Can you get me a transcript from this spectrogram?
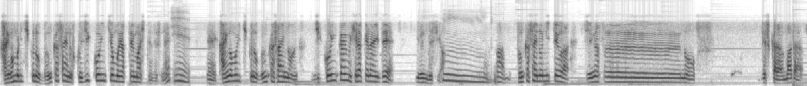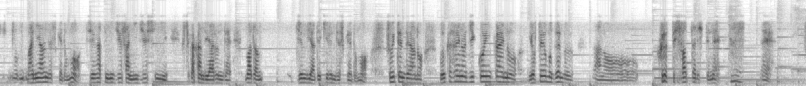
介護森地区の文化祭の副実行委員長もやってましてですね、ええ。ー、介護森地区の文化祭の実行委員会も開けないでいるんですよ。まあ、文化祭の日程は10月のですからまだ間に合うんですけども10月23、24に2日間でやるんでまだ準備はできるんですけれどもそういう点であの文化祭の実行委員会の予定も全部あの狂ってしまったりしてね、はい、ええ、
